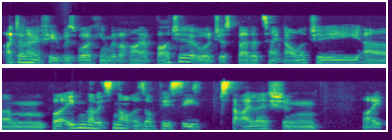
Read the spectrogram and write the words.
I don't know if he was working with a higher budget or just better technology, um, but even though it's not as obviously stylish and like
